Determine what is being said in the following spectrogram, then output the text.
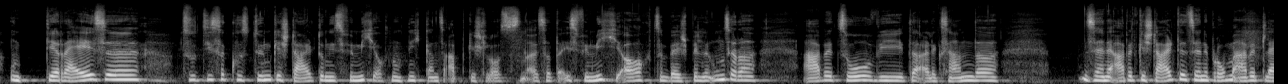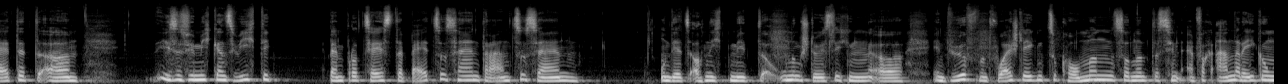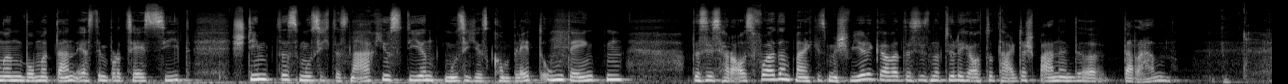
Und die Reise zu dieser Kostümgestaltung ist für mich auch noch nicht ganz abgeschlossen. Also da ist für mich auch zum Beispiel in unserer Arbeit so, wie der Alexander seine Arbeit gestaltet, seine Probenarbeit leitet, ähm, ist es für mich ganz wichtig, beim Prozess dabei zu sein, dran zu sein, und jetzt auch nicht mit unumstößlichen äh, Entwürfen und Vorschlägen zu kommen, sondern das sind einfach Anregungen, wo man dann erst im Prozess sieht, stimmt das, muss ich das nachjustieren, muss ich es komplett umdenken. Das ist herausfordernd, manches mal schwierig, aber das ist natürlich auch total der Spannende daran.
